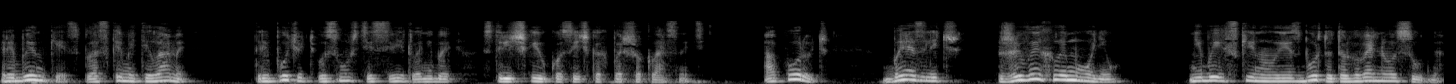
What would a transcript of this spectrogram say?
рибинки з пласкими тілами тріпочуть у смужці світла, ніби стрічки в косичках першокласниць, а поруч безліч живих лимонів, ніби їх скинули із борту торговельного судна.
